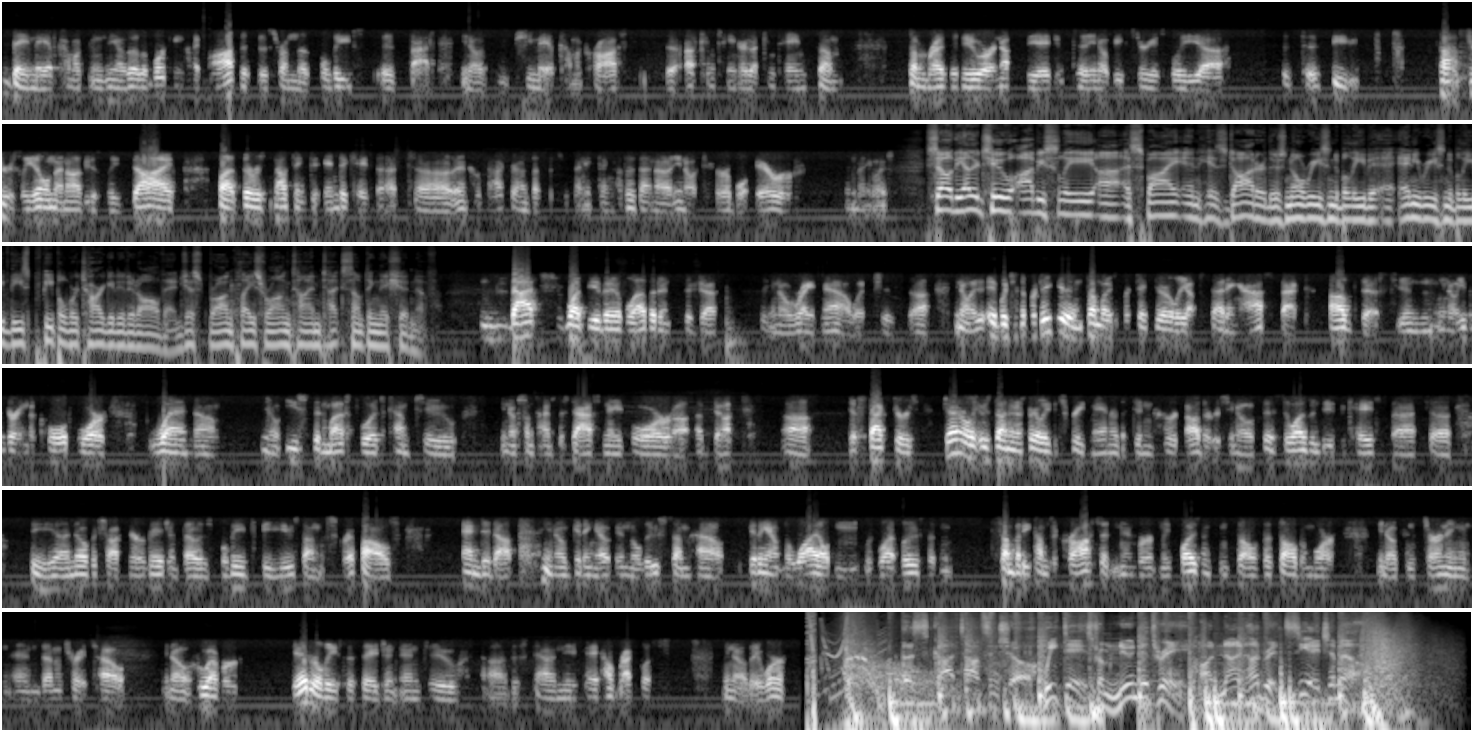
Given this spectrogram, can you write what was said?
they may have come up, you know, the, working hypothesis from the police is that, you know, she may have come across a container that contains some some residue or enough of the agent to, you know, be seriously uh, to be not seriously ill and then obviously die. But there was nothing to indicate that uh, in her background that this was anything other than a you know a terrible error in many ways. So the other two, obviously, uh, a spy and his daughter. There's no reason to believe any reason to believe these people were targeted at all. Then just wrong place, wrong time, touched something they shouldn't have. That's what the available evidence suggests. You know, right now, which is uh, you know, it, which is a particular, in some ways, particularly upsetting aspect of this. And you know, even during the Cold War, when um, you know East and West would come to you know sometimes assassinate or uh, abduct uh, defectors, generally it was done in a fairly discreet manner that didn't hurt others. You know, if this was indeed the case that uh, the uh, Novichok nerve agent that was believed to be used on the Skripals ended up, you know, getting out in the loose somehow, getting out in the wild and was let loose, and somebody comes across it and inadvertently poisons themselves, that's all the more, you know, concerning and demonstrates how, you know, whoever did release this agent into uh, this town in the UK, how reckless, you know, they were. The Scott Thompson Show, weekdays from noon to 3 on 900 CHML.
